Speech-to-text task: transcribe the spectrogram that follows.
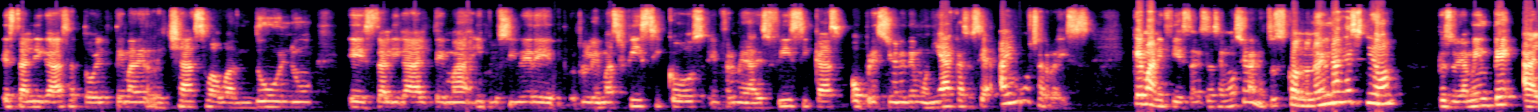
están ligadas a todo el tema de rechazo, abandono, está ligada al tema inclusive de problemas físicos, enfermedades físicas, opresiones demoníacas, o sea, hay muchas raíces que manifiestan esas emociones. Entonces, cuando no hay una gestión, pues obviamente a,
